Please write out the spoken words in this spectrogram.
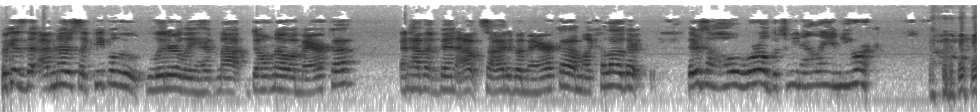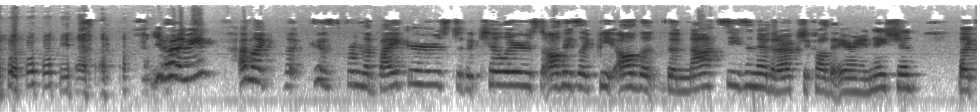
Because the, I've noticed like people who literally have not don't know America and haven't been outside of America. I'm like, hello, there, there's a whole world between LA and New York. yeah. You know what I mean? I'm like, because from the bikers to the killers to all these like pe- all the the Nazis in there that are actually called the Aryan Nation, like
